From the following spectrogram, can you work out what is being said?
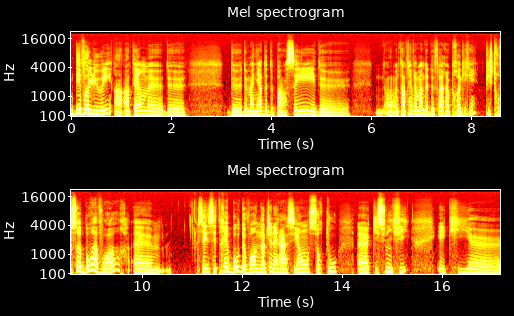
d'évoluer en, termes de, de, manière de, penser et de... On est en train vraiment de, faire un progrès. Puis je trouve ça beau à voir c'est très beau de voir notre génération, surtout, euh, qui s'unifie et qui, euh,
